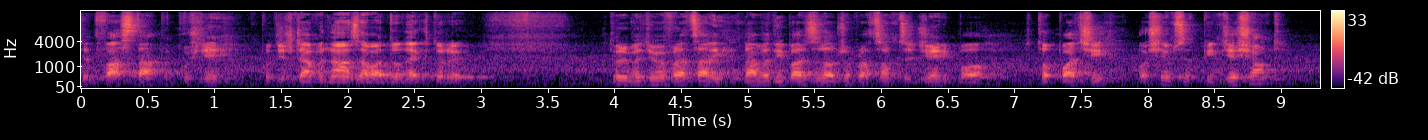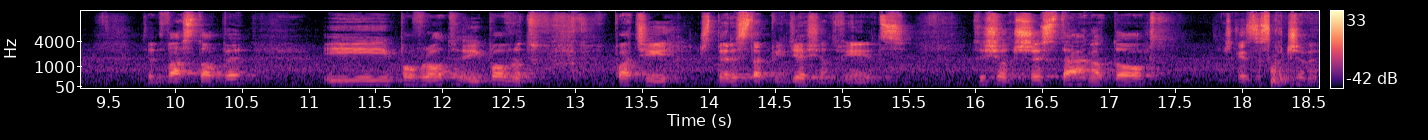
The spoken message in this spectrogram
te dwa stapy. Później podjeżdżamy na załadunek, który, który będziemy wracali. Nawet i bardzo dobrze płacący dzień, bo to płaci 850 te dwa stopy i powrót, i powrót płaci 450, więc 1300, no to czekaj, zaskoczymy.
